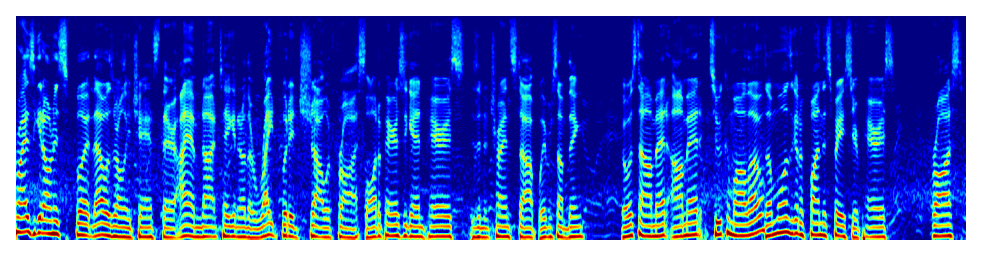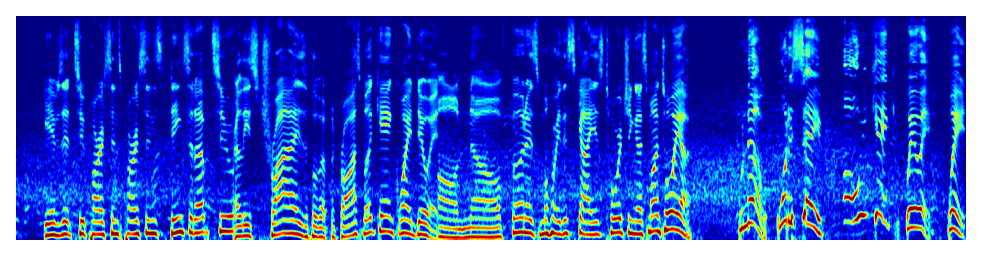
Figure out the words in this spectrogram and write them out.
tries to get on his foot. That was our only chance there. I am not taking another right-footed shot with Frost. Ball to Paris again. Paris is going to try and stop. Wait for something. Goes to Ahmed. Ahmed to Khumalo. Someone's going to find the space here. Paris. Frost gives it to Parsons. Parsons dinks it up to, or at least tries to flip up to Frost, but can't quite do it. Oh no. Funes Mori, this guy is torching us. Montoya. No. What a save. Oh, he can't. Wait, wait, wait.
